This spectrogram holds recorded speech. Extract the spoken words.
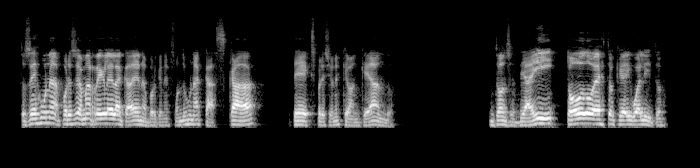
Entonces es una, por eso se llama regla de la cadena, porque en el fondo es una cascada de expresiones que van quedando. Entonces, de ahí, todo esto queda igualito.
